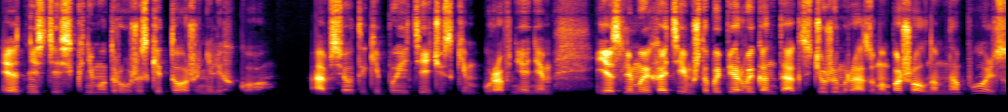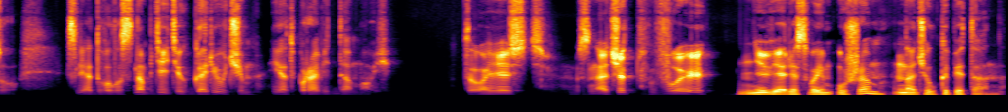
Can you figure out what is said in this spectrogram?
И отнестись к нему дружески тоже нелегко. А все-таки по этическим уравнениям, если мы хотим, чтобы первый контакт с чужим разумом пошел нам на пользу, следовало снабдить их горючим и отправить домой. «То есть, значит, вы...» Не веря своим ушам, начал капитан.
